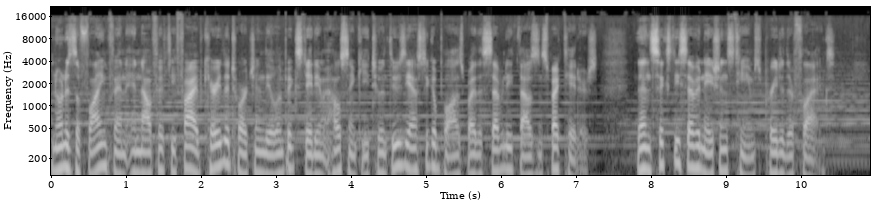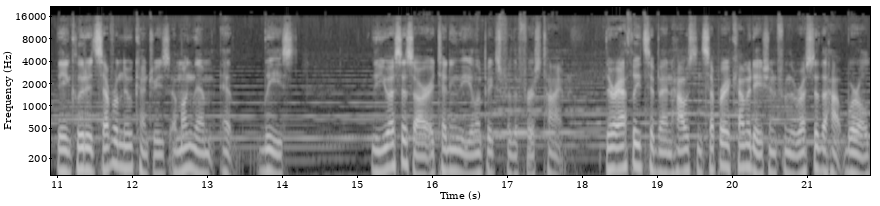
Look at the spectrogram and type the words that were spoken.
known as the Flying Finn and now 55, carried the torch in the Olympic Stadium at Helsinki to enthusiastic applause by the 70,000 spectators. Then 67 nations teams paraded their flags. They included several new countries, among them at least the USSR attending the Olympics for the first time. Their athletes have been housed in separate accommodation from the rest of the hot world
